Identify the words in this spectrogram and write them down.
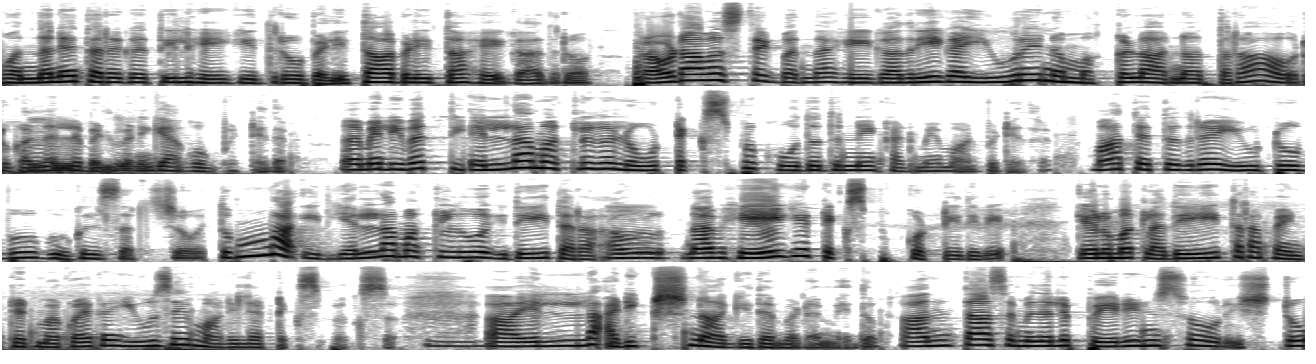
ಒಂದನೇ ತರಗತಿಲಿ ಹೇಗಿದ್ರು ಬೆಳೀತಾ ಬೆಳೀತಾ ಹೇಗಾದ್ರು ಪ್ರೌಢಾವಸ್ಥೆಗೆ ಬಂದಾಗ ಹೇಗಾದ್ರೆ ಈಗ ಇವರೇ ನಮ್ಮ ಮಕ್ಕಳ ಅನ್ನೋ ಥರ ಅವ್ರುಗಳೆಲ್ಲ ಬೆಳವಣಿಗೆ ಆಗೋಗ್ಬಿಟ್ಟಿದೆ. ಆಮೇಲೆ ಇವತ್ತು ಎಲ್ಲ ಮಕ್ಕಳುಗಳು ಟೆಕ್ಸ್ಟ್ ಬುಕ್ ಓದೋದನ್ನೇ ಕಡಿಮೆ ಮಾಡಿಬಿಟ್ಟಿದ್ದಾರೆ. ಮಾತೆತ್ತಿದ್ರೆ ಯೂಟ್ಯೂಬು ಗೂಗಲ್ ಸರ್ಚು ತುಂಬ ಇದು ಎಲ್ಲ ಮಕ್ಕಳು ಇದೇ ಥರ. ಅವ್ರು ನಾವು ಹೇಗೆ ಟೆಕ್ಸ್ಟ್ ಬುಕ್ ಕೊಟ್ಟಿದ್ದೀವಿ. ಕೆಲವು ಮಕ್ಕಳು ಅದೇ ಥರ ಮೇಂಟೈನ್ ಮಾಡ್ಕೊಂಡು ಯಾಕಂದ್ರೆ ಯೂಸೇ ಮಾಡಿಲ್ಲ ಟೆಕ್ಸ್ಟ್ ಬುಕ್ಸ್ ಎಲ್ಲ ಅಡಿಕ್ಷನ್ ಆಗಿದೆ ಮೇಡಮ್ ಇದು. ಅಂಥ ಸಮಯದಲ್ಲಿ ಪೇರೆಂಟ್ಸು ಅವ್ರು ಎಷ್ಟೋ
